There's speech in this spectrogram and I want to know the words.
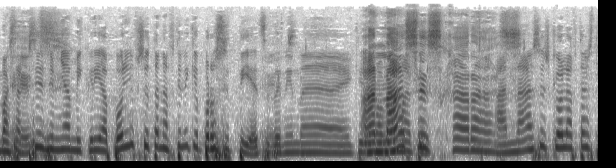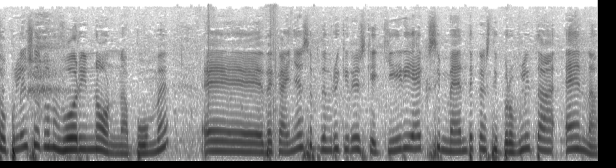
Μας Έτσι. αξίζει μια μικρή απόλυψη όταν αυτή είναι και προσιτή, έτσι, δεν είναι, κύριε Μαυρομάτη; Ανάσες χαράς. Ανάσες και όλα αυτά στο πλαίσιο των βορεινών, να πούμε. Ε, 19 Σεπτεμβρίου, κυρίες και κύριοι, 6 με 11 στην προβλήτα 1 ε,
